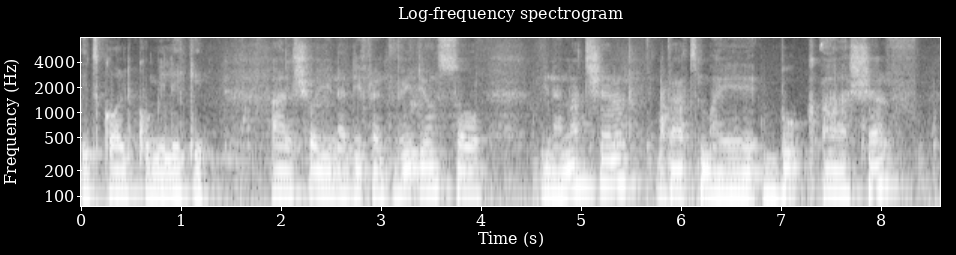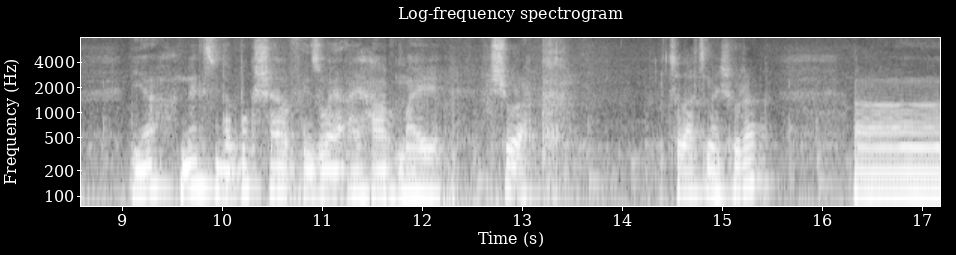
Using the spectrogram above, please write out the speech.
It's called kumiliki. I'll show you in a different video. So in a nutshell that's my book uh, shelf. Yeah next to the bookshelf is where i have my shurak. So that's my shurak. Uh,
